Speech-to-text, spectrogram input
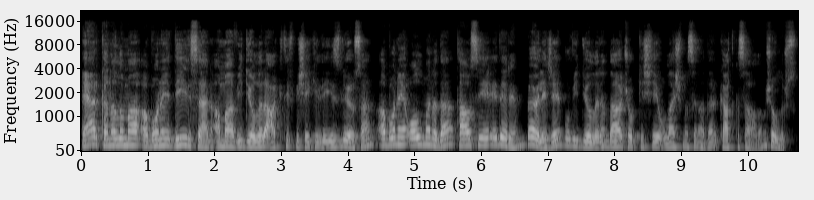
Eğer kanalıma abone değilsen ama videoları aktif bir şekilde izliyorsan abone olmanı da tavsiye ederim. Böylece bu videoların daha çok kişiye ulaşmasına da katkı sağlamış olursun.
